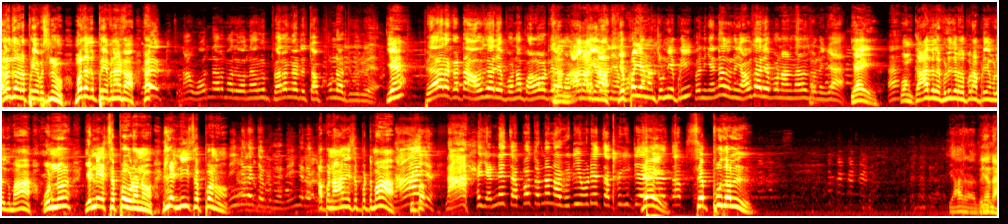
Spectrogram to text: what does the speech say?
அலங்கார பிரியா விஷ்ணு மோதக பிரியா விநாயகா நான் ஒரு நேரம் மாதிரி ஒரு நேரம் பெரங்கட்டு தப்புன்னு அடிச்சு போடுவேன் ஏன் பேரை கட்ட அவதாரியா போனா பலவட்டியா. எப்பயா நான் சொன்னேன் எப்படி இப்ப நீங்க என்ன சொன்னீங்க? அவதாரியா போனான்னு தானே சொன்னீங்க. ஏய் உன் காதுல விழுகிறது பூரா அப்படியே விழுகுமா? ஒண்ணு என்னைய செப்ப விடணும். இல்ல நீ செப்பணும். நீங்களே நீங்களே அப்ப நானே செப்பட்டுமா நான் என்னை தப்பா சொன்னா நான் விடிய விடிய தப்பிக்கிட்டே. செப்புதல். யார் அது? ஏன்டா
